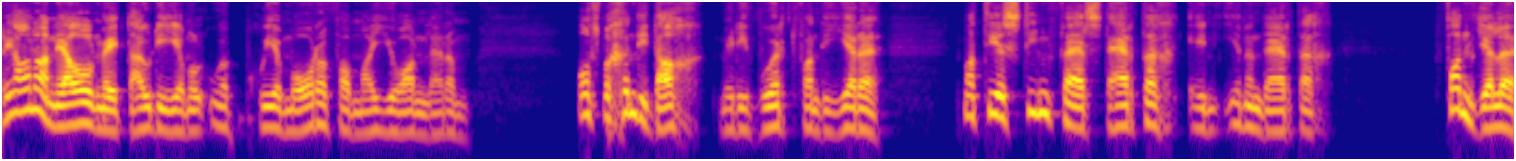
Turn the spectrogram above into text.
Rihanna Nel met hou die hemel oop. Goeiemôre van my Johan Lerm. Ons begin die dag met die woord van die Here. Matteus 10 vers 30 en 31. Van julle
